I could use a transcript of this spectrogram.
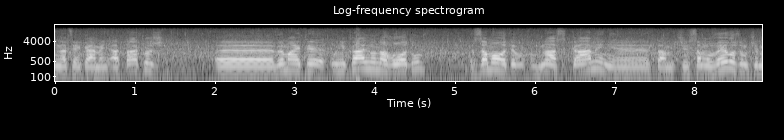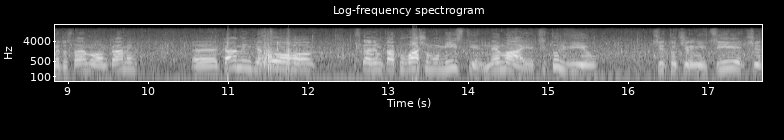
на цей камінь, а також е, ви маєте унікальну нагоду замовити в нас камінь, е, чи самовивозом, чи ми доставимо вам камінь. Камінь, якого, скажімо так, у вашому місті немає. Чи то Львів, чи то Чернівці, чи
